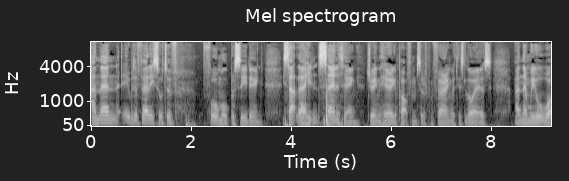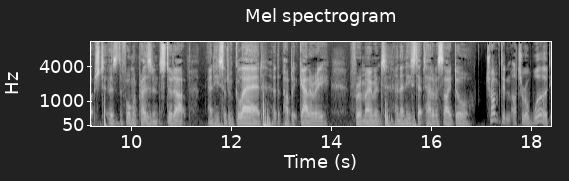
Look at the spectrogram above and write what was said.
And then it was a fairly sort of formal proceeding. He sat there, he didn't say anything during the hearing apart from sort of conferring with his lawyers. And then we all watched as the former president stood up and he sort of glared at the public gallery for a moment and then he stepped out of a side door. Trump didn't utter a word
